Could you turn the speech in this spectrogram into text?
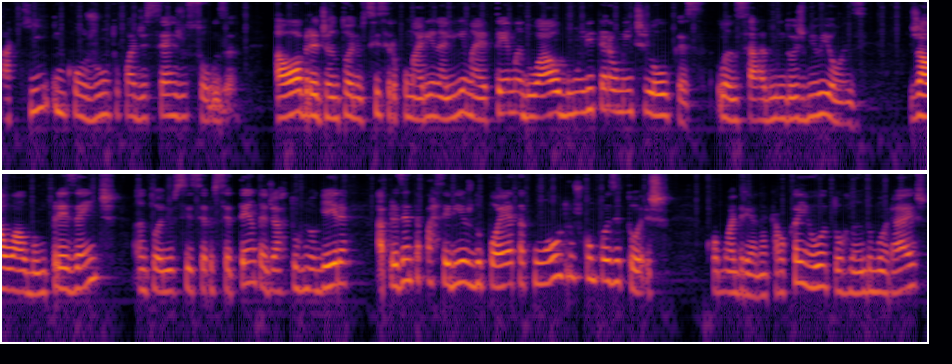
aqui em conjunto com a de Sérgio Souza. A obra de Antônio Cícero com Marina Lima é tema do álbum Literalmente Loucas, lançado em 2011. Já o álbum Presente, Antônio Cícero 70 de Arthur Nogueira, apresenta parcerias do poeta com outros compositores, como Adriana Calcanhoto, Orlando Moraes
